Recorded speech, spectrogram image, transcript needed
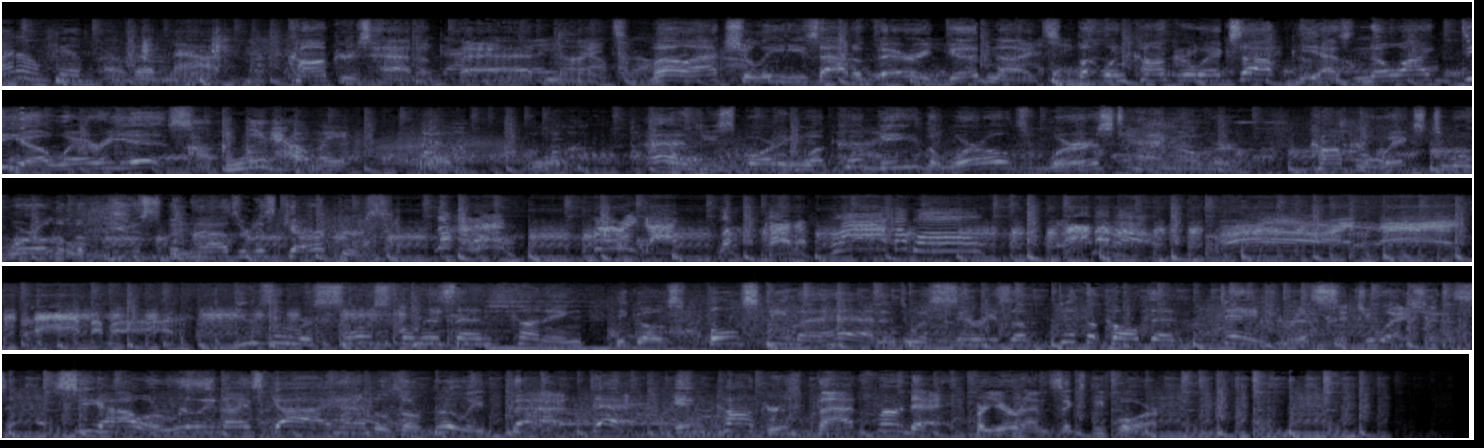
I don't feel so good now. Conker's had a bad night. Well, actually, he's had a very good night. But when Conker wakes up, he has no idea where he is. Oh, can you help me? And he's sporting what could be the world's worst hangover. Conker wakes to a world of abusive and hazardous characters. Look at him! Using resourcefulness and cunning, he goes full steam ahead into a series of difficult and dangerous situations. See how a really nice guy handles a really bad day in Conker's Bad Fur Day for your N64.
